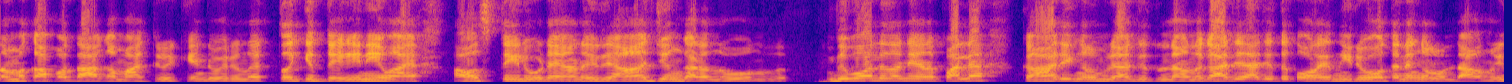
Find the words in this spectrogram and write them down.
നമുക്ക് ആ പതാക മാറ്റിവെക്കേണ്ടി വരുന്നു. എത്രയ്ക്ക് ദയനീയമായ അവസ്ഥയിലൂടെയാണ് രാജ്യം കടന്നു പോകുന്നത് ഇതുപോലെ തന്നെയാണ് പല കാര്യങ്ങളും രാജ്യത്തുണ്ടാകുന്നത്. കാര്യം രാജ്യത്ത് കുറെ നിരോധനങ്ങൾ ഉണ്ടാകുന്നു ഈ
